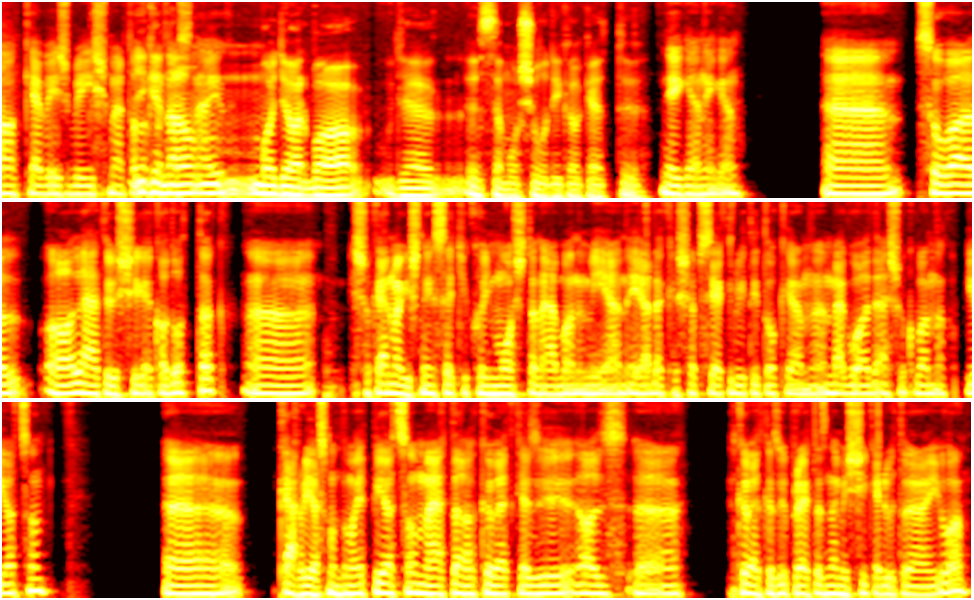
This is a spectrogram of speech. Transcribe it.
a kevésbé ismert Igen, használjuk. a magyarba ugye összemosódik a kettő. Igen, igen. Szóval a lehetőségek adottak, és akár meg is nézhetjük, hogy mostanában milyen érdekesebb security token megoldások vannak a piacon. Kár, hogy azt mondom, hogy piacon, mert a következő, az, a következő projekt az nem is sikerült olyan jól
